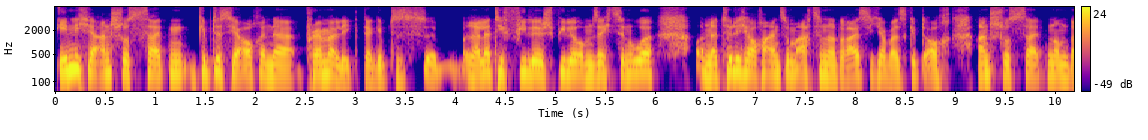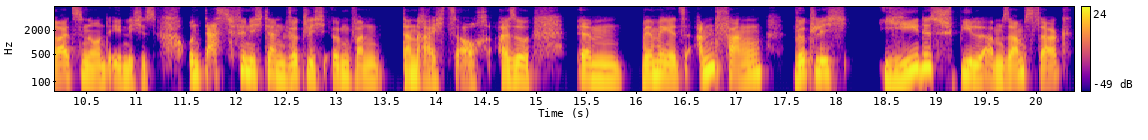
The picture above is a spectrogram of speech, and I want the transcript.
Ähnliche Anschlusszeiten gibt es ja auch in der Premier League. Da gibt es äh, relativ viele Spiele um 16 Uhr und natürlich auch eins um 18.30 Uhr, aber es gibt auch Anschlusszeiten um 13 Uhr und ähnliches. Und das finde ich dann wirklich irgendwann, dann reicht es auch. Also ähm, wenn wir jetzt anfangen, wirklich jedes Spiel am Samstag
